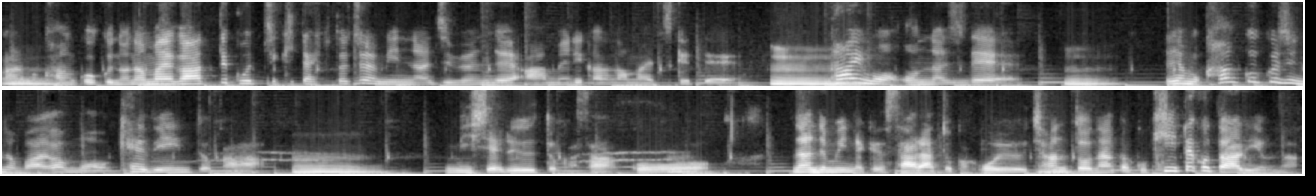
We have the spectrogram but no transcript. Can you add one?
あのうん。韓国の名前があってこっち来た人たちはみんな自分でアメリカの名前つけて。うん。タイも同じで。うんでも韓国人の場合はもうケビンとかうん。ミシェルとかさこう、何でもいいんだけどサラとかこういうちゃんとなんかこう聞いたことあるような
